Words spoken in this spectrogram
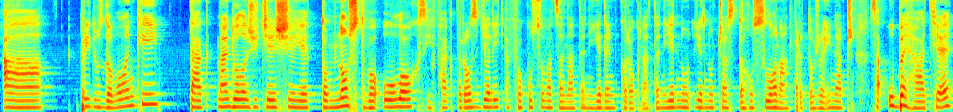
a prídu z dovolenky, tak najdôležitejšie je to množstvo úloh si fakt rozdeliť a fokusovať sa na ten jeden krok, na ten jednu, jednu časť toho slona, pretože ináč sa ubeháte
